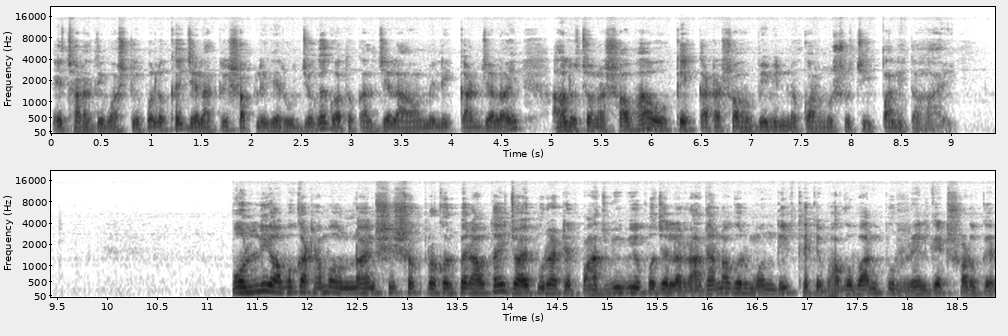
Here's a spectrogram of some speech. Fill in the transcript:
এছাড়া দিবসটি উপলক্ষে জেলা কৃষক লীগের উদ্যোগে গতকাল জেলা আওয়ামী লীগ কার্যালয়ে আলোচনা সভা ও কেক কাটা সহ বিভিন্ন কর্মসূচি পালিত হয়। পল্লী অবকাঠামো উন্নয়ন শীর্ষক প্রকল্পের আওতায় জয়পুরহাটের পাঁচবিবি উপজেলার রাধানগর মন্দির থেকে ভগবানপুর রেলগেট সড়কের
